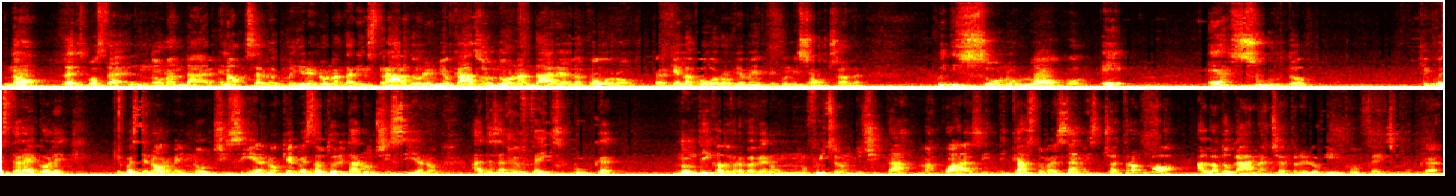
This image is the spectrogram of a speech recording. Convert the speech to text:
no, la risposta è non andare. No, serve come dire non andare in strada, o nel mio caso non andare al lavoro, perché lavoro ovviamente con i social. Quindi sono un luogo e è assurdo che queste regole, che queste norme non ci siano, che queste autorità non ci siano. Ad esempio Facebook, non dico dovrebbe avere un ufficio in ogni città, ma quasi, di customer service, cioè tra un po' alla dogana accettano il login con Facebook.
